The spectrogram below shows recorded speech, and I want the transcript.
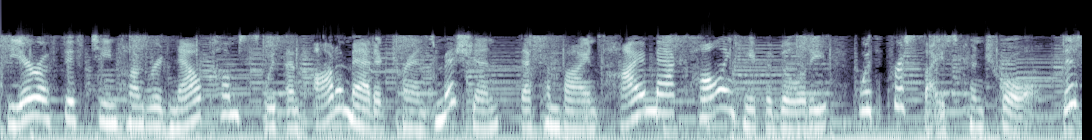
Sierra 1500 now comes with an automatic transmission that combines high max hauling capability with precise control. This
